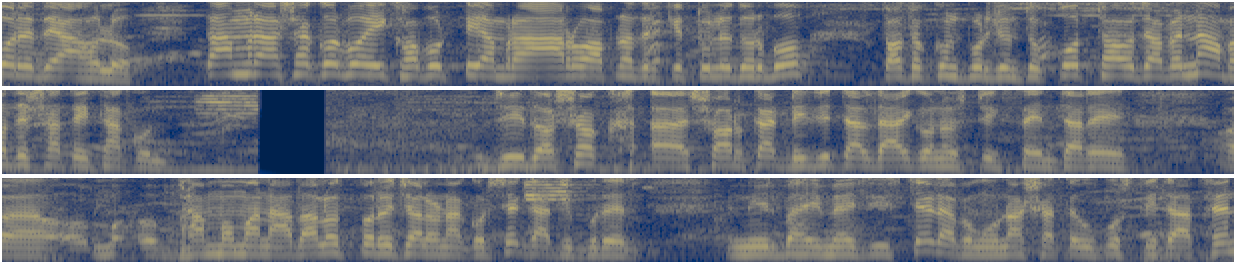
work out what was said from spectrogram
করে দেয়া হলো। তা আমরা আশা করব এই খবরটি আমরা আরও আপনাদেরকে তুলে ধরব। ততক্ষণ পর্যন্ত কোথাও যাবেন না, আমাদের সাথেই থাকুন। জি দর্শক সরকার ডিজিটাল ডায়াগনস্টিক সেন্টারে ভ্রাম্যমাণ আদালত পরিচালনা করছে গাজীপুরের নির্বাহী ম্যাজিস্ট্রেট এবং ওনার সাথে উপস্থিত আছেন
